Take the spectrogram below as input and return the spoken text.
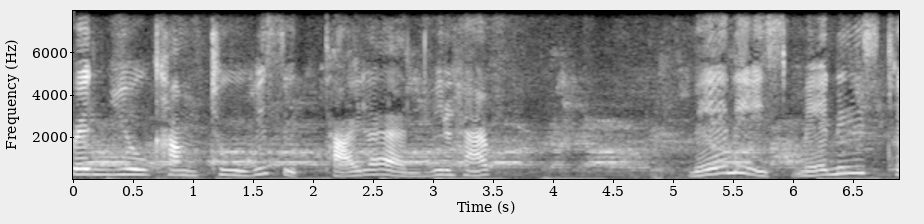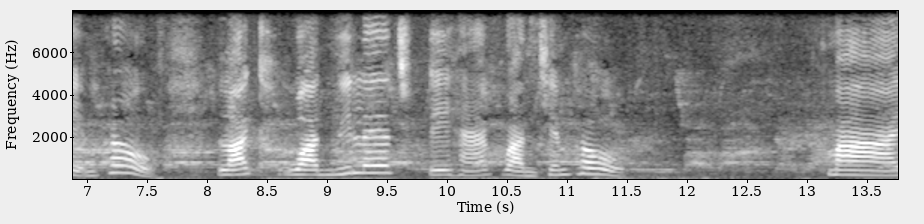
when you come to visit Thailand we'll have many many temples. like one village they have one temple my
